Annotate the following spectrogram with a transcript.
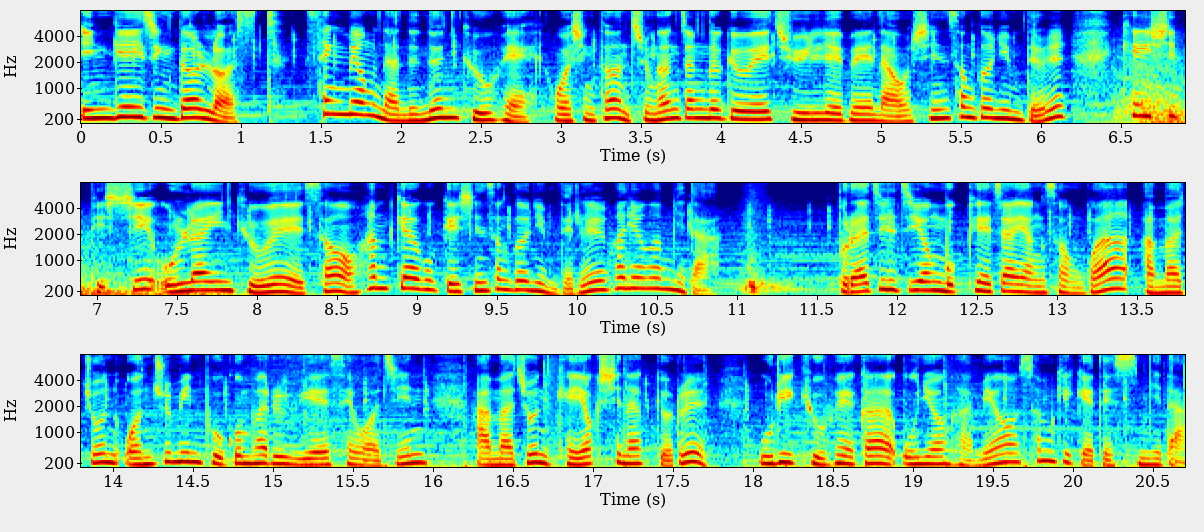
Engaging the Lost 생명 나누는 교회 워싱턴 중앙장로교회 주일 예배에 나오신 성도님들 KCPC 온라인 교회에서 함께하고 계신 성도님들을 환영합니다. 브라질 지역 목회자 양성과 아마존 원주민 복음화를 위해 세워진 아마존 개혁신학교를 우리 교회가 운영하며 섬기게 됐습니다.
